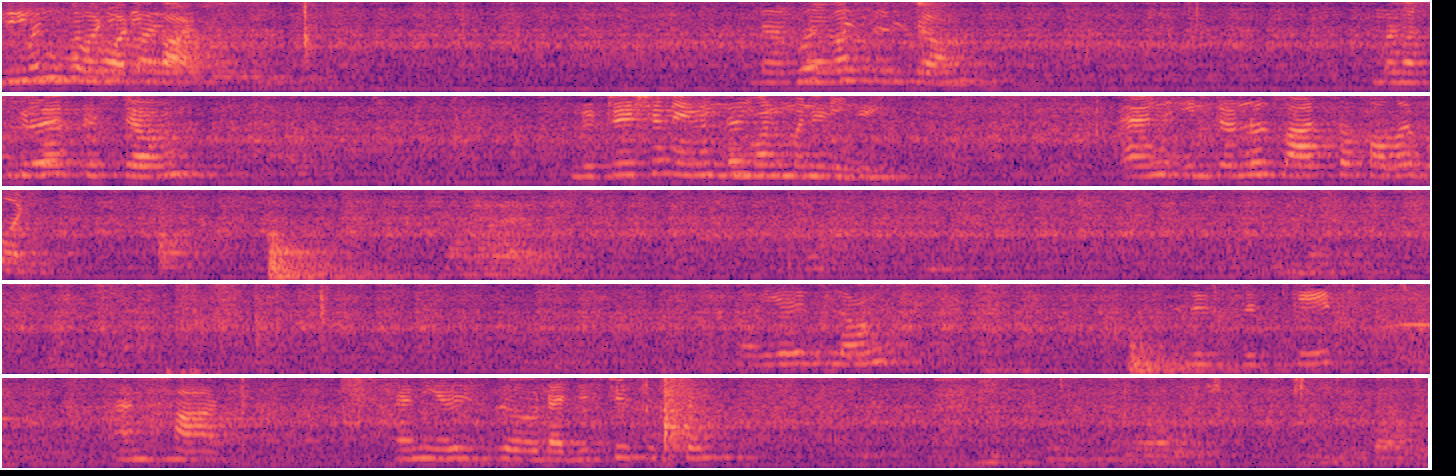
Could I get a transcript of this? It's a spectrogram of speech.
human body parts. nervous system. Muscular system. Nutrition in the human beings. and internal parts of our body. Here is lungs, this is rib cage and heart, and here is the digestive system.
